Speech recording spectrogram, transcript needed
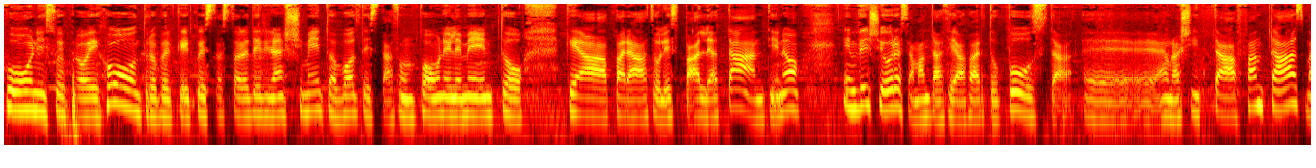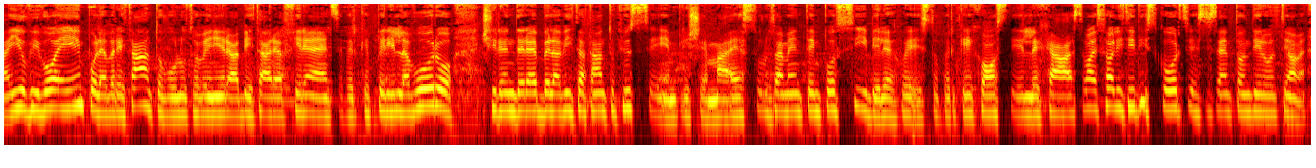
con i suoi pro e i contro, perché questa storia del rinascimento a volte è stato un po' un elemento che ha parato le spalle a tanti, no? E invece ora siamo andati alla parte opposta, eh, è una città fantasma, io vivo a Empoli, avrei tanto voluto venire a abitare a Firenze perché per il lavoro ci renderebbe la vita tanto più semplice, ma è assolutamente impossibile questo perché i costi delle case, insomma, i soliti discorsi che si sentono dire ultimamente,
